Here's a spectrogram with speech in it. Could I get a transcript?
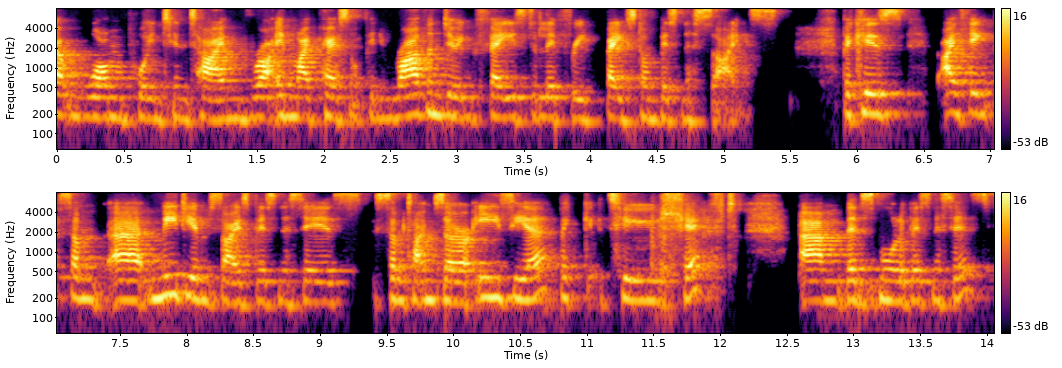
at one point in time, right in my personal opinion, rather than doing phased delivery based on business size because I think some uh, medium sized businesses sometimes are easier to shift um, than smaller businesses.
